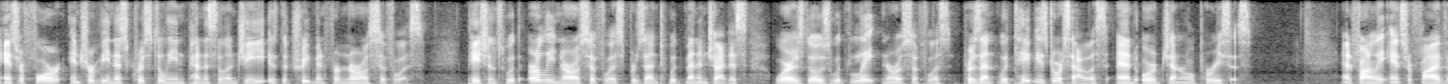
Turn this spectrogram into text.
Answer 4 Intravenous crystalline penicillin G is the treatment for neurosyphilis. Patients with early neurosyphilis present with meningitis, whereas those with late neurosyphilis present with tabes dorsalis and or general paresis. And finally, answer 5,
